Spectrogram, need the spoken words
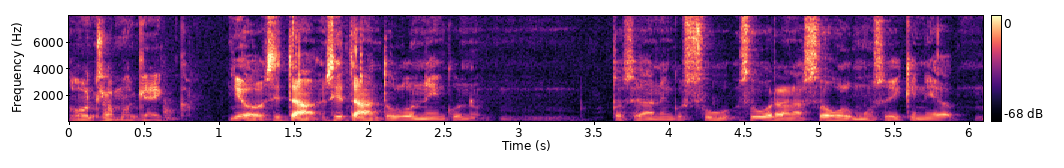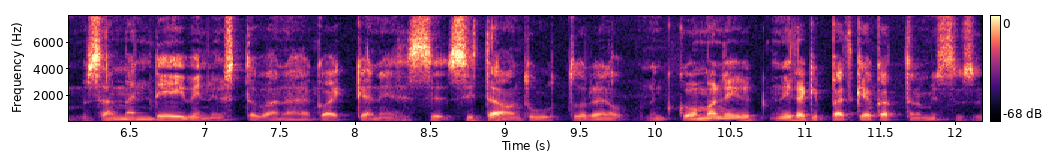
on sama keikka. Joo, sitä, sitä on tullut niin kuin, tosiaan niin kuin su, suurena soul-musiikin ja Sam Davin ystävänä ja kaikkea, niin siis se, sitä on tullut todella, niin kuin, olen ni, niitäkin pätkiä katsonut, missä se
